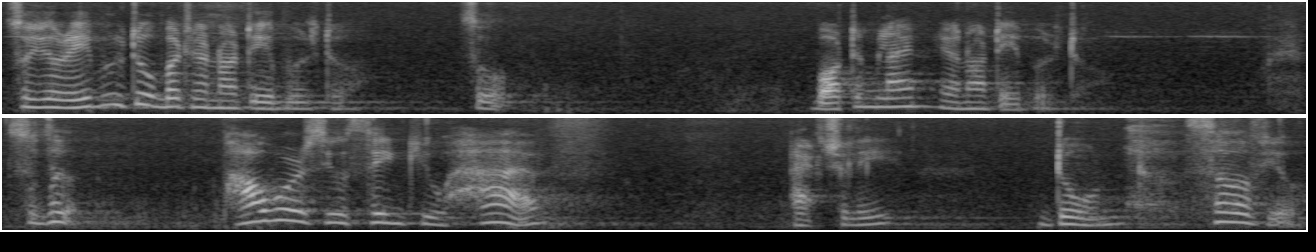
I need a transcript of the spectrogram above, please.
So you're able to, but you're not able to. So, bottom line, you're not able to. So the powers you think you have actually don't serve you,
